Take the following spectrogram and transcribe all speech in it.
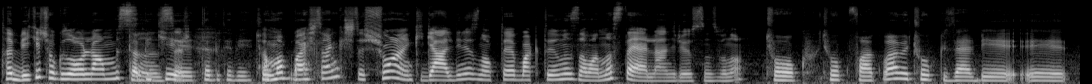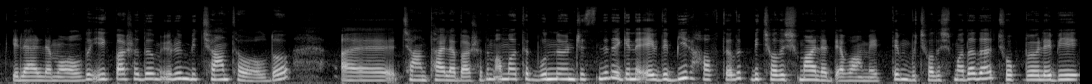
tabii ki çok zorlanmışsınızdır. Tabii ki, tabii tabii. Çok, Ama başlangıçta şu anki geldiğiniz noktaya baktığımız zaman nasıl değerlendiriyorsunuz bunu? Çok, çok fark var ve çok güzel bir e, ilerleme oldu. İlk başladığım ürün bir çanta oldu. E, çantayla başladım ama tabii bunun öncesinde de gene evde bir haftalık bir çalışmayla devam ettim. Bu çalışmada da çok böyle bir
